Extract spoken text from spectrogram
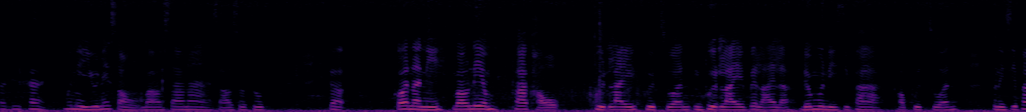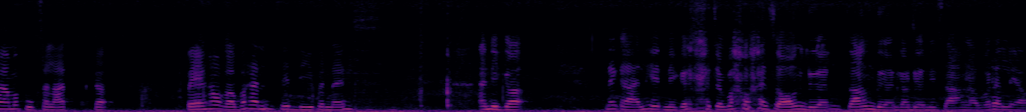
วัสดีค่ะมื่อนี้อยู่ในสองเบาซาวนาสาวสุสุกก็ก้อนหอันนี้เบาเนียมพาเขาผืดไรผืดสวนผืดไรไปไรละเดี๋ยวมื่อนี้สิพาเขาผืดสวนมื่อนี้สิพามาปลูกสลัดก็แปลงเข้ากับว่าท่านเสร็จดีปานใดอันนี้ก็ในการเฮ็ดนี่ก็จะประมาณสองเดือนสามเดือนกับเดือนที่สามแล้วว่าท่านแล้ว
